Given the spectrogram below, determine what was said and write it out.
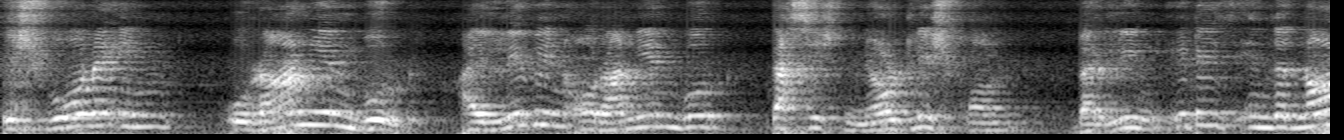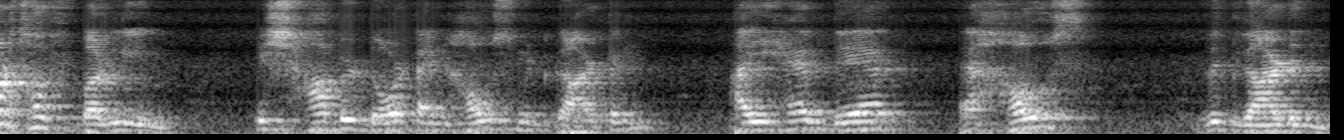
Ich wohne in Oranienburg. I live in Oranienburg. Das ist nördlich von Berlin. It is in the north of Berlin. Ich habe dort ein Haus mit Garten. I have there a house with garden.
